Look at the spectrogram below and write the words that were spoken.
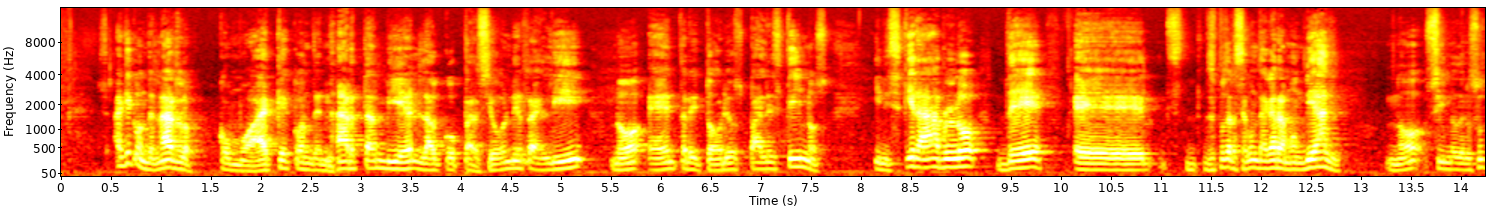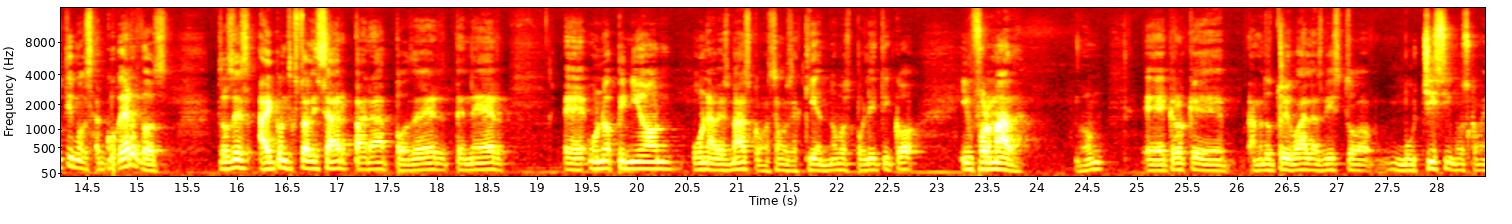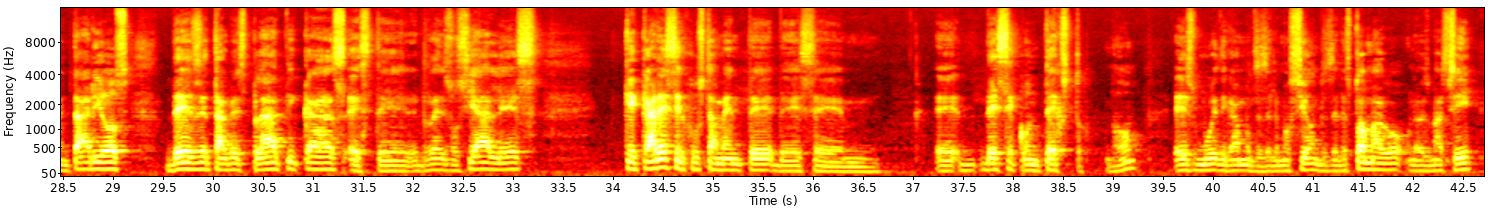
Hay que condenarlo, como hay que condenar también la ocupación israelí ¿no? en territorios palestinos. Y ni siquiera hablo de eh, después de la Segunda Guerra Mundial, ¿no? sino de los últimos acuerdos. Entonces hay que contextualizar para poder tener eh, una opinión, una vez más, como hacemos aquí en Nomos Político, informada. ¿no? Eh, creo que, Amando, tú igual has visto muchísimos comentarios, desde tal vez pláticas, este, redes sociales, que carecen justamente de ese, mm, eh, de ese contexto, ¿no? Es muy, digamos, desde la emoción, desde el estómago, una vez más, sí,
